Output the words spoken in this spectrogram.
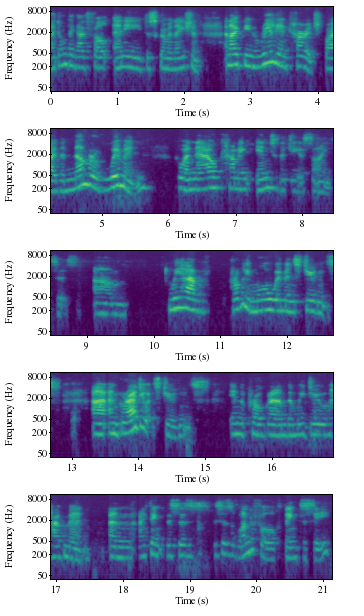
I don't think I've felt any discrimination. And I've been really encouraged by the number of women who are now coming into the geosciences. Um, we have probably more women students uh, and graduate students in the program than we do have men. And I think this is this is a wonderful thing to see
